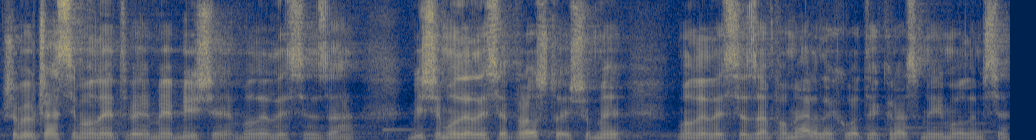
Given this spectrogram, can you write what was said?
щоб в часі молитви ми більше молилися за більше молилися просто, і щоб ми молилися за померлих. От якраз ми і молимося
